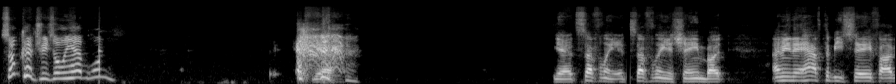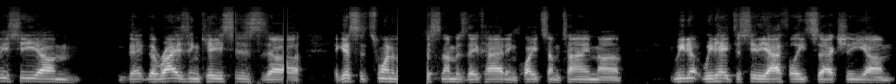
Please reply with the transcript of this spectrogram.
some countries only have one Yeah. yeah, it's definitely it's definitely a shame, but I mean they have to be safe. Obviously, um, the the rising cases. Uh, I guess it's one of the highest numbers they've had in quite some time. Uh, we don't we'd hate to see the athletes actually, um,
